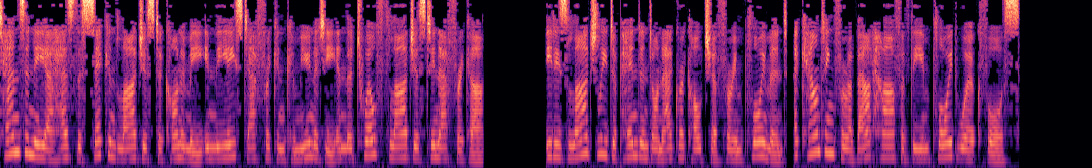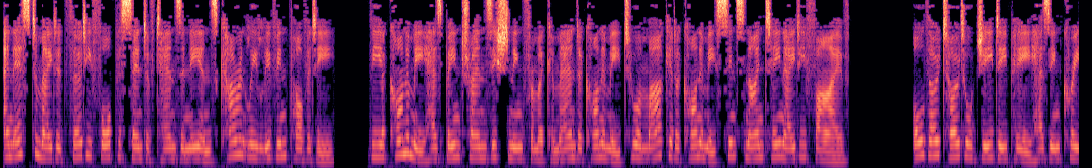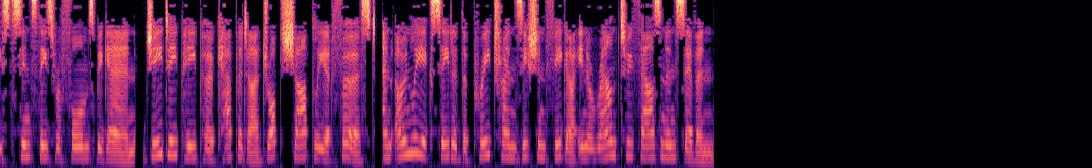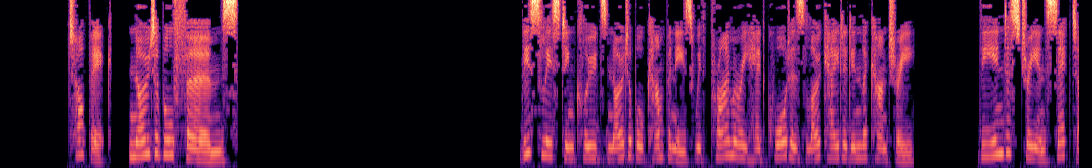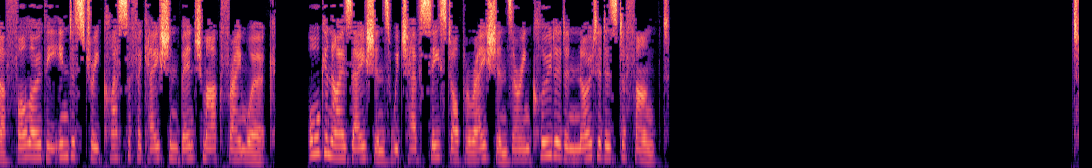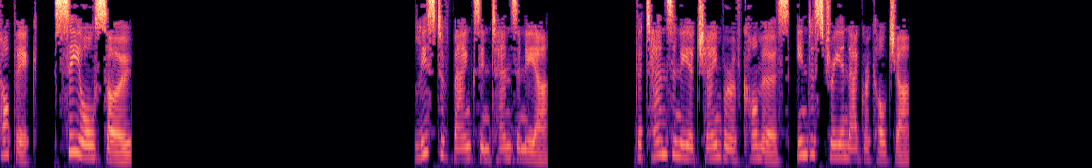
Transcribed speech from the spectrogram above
Tanzania has the second largest economy in the East African community and the 12th largest in Africa. It is largely dependent on agriculture for employment, accounting for about half of the employed workforce. An estimated 34% of Tanzanians currently live in poverty. The economy has been transitioning from a command economy to a market economy since 1985. Although total GDP has increased since these reforms began, GDP per capita dropped sharply at first, and only exceeded the pre-transition figure in around 2007. Topic: Notable firms. This list includes notable companies with primary headquarters located in the country. The industry and sector follow the industry classification benchmark framework. Organizations which have ceased operations are included and noted as defunct. See also List of banks in Tanzania The Tanzania Chamber of Commerce, Industry and Agriculture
